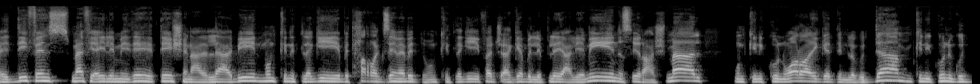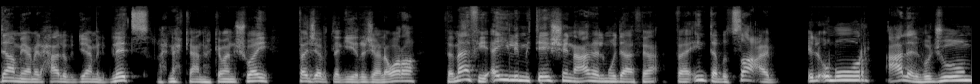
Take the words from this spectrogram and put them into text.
ال defense ما في أي limitation على اللاعبين. ممكن تلاقيه بيتحرك زي ما بده. ممكن تلاقيه فجأة قبل ال play على اليمين يصير على الشمال. ممكن يكون ورا يقدم لقدام. ممكن يكون قدام يعمل حاله بده يعمل blitz رح نحكي عنها كمان شوي. فجأة بتلاقيه رجع لورا. فما في أي limitation على المدافع. فأنت بتصعب الأمور على الهجوم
